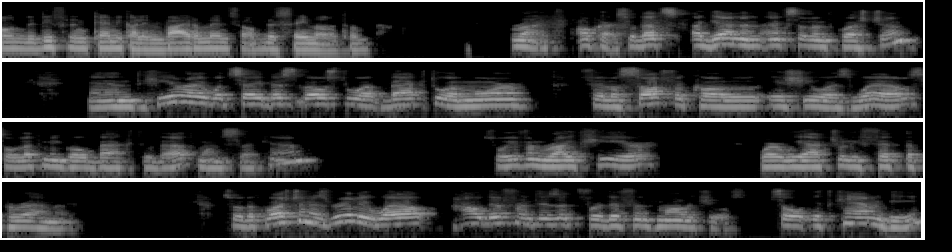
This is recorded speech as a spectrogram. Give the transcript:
on the different chemical environments of the same atom? Right. Okay. So that's again an excellent question. And here I would say this goes to a, back to a more philosophical issue as well. So let me go back to that one second. So even right here, where we actually fit the parameter. So the question is really, well, how different is it for different molecules? So it can be,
